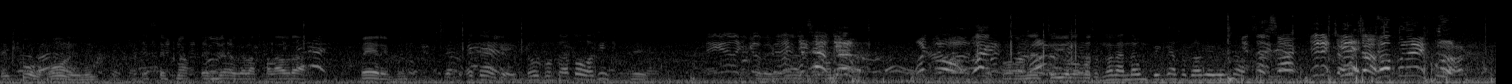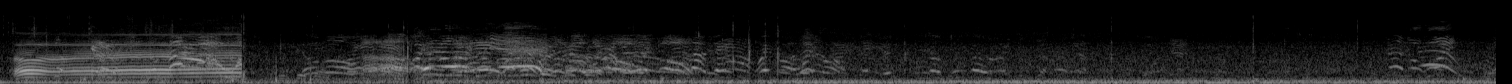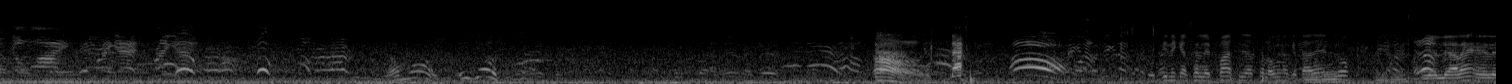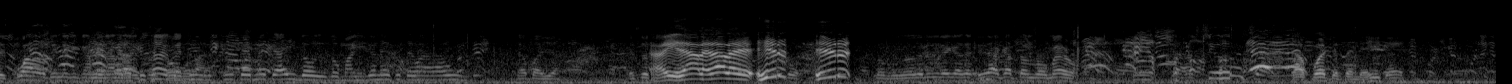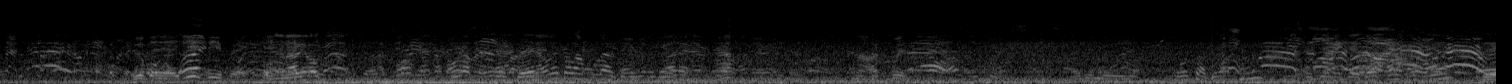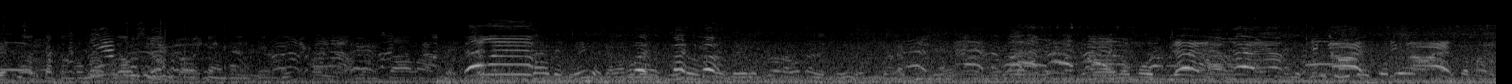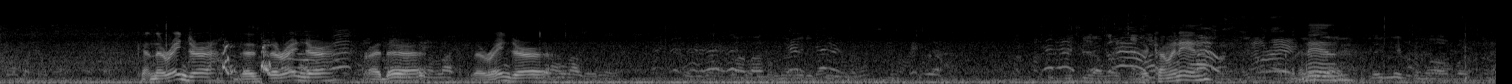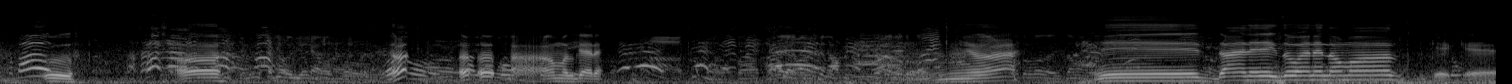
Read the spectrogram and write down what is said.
Qué cojones, man. Ese es más pendejo que la palabra Pérez, man. ¿Este es qué? ¿Todo contra todo aquí? Coronel tuyo los ¿No le han dado un piñazo todavía viendo? Oh. Vamos, ellos. Tiene que hacerle pase y dárselo a uno que está adentro. Y el, de ale- el escuadro tiene que caminar Pero tú sabes que tú, tú te metes ahí, los, los maguillones esos te van a dar un... Ya para allá. Eso es Ahí, dale, dale. Hit it, hit it. Lo primero que tú tienes que hacer es a Captain Romero. Está fuerte, pendejito, eh. Nadie lo. Can the ranger? There's the ranger. Right there. The ranger. They're coming in. Coming in. Ooh. Uh, oh. Oh, oh, oh. I almost got it. Yeah. Dominic doing it almost. Que, que.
